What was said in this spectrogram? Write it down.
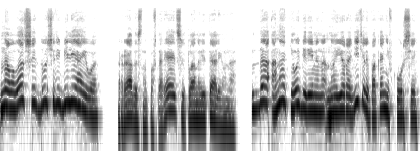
на младшей дочери Беляева», — радостно повторяет Светлана Витальевна. «Да, она от него беременна, но ее родители пока не в курсе».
